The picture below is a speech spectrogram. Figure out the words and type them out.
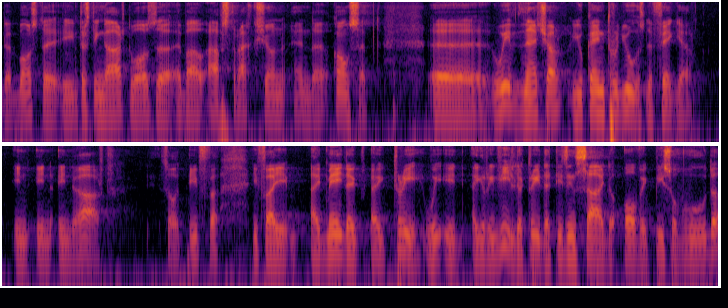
The most uh, interesting art was uh, about abstraction and uh, concept. with nature, you can introduce the figure in, in, in the art. So if, uh, if I, I made a, a tree, we, it, I reveal the tree that is inside of a piece of wood, uh,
